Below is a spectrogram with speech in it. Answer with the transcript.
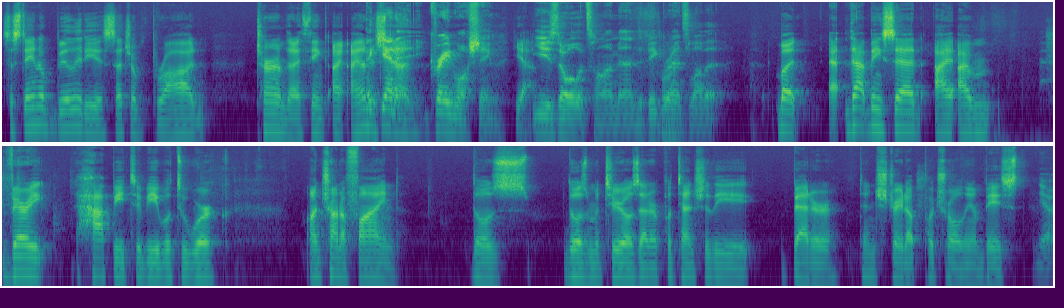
sustainability is such a broad term that i think i, I understand Again, greenwashing. Yeah. Used all the time, man. The big For- brands love it. but uh, that being said i i'm very happy to be able to work on trying to find those those materials that are potentially better than straight up petroleum based Yeah.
